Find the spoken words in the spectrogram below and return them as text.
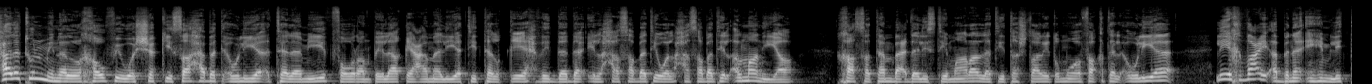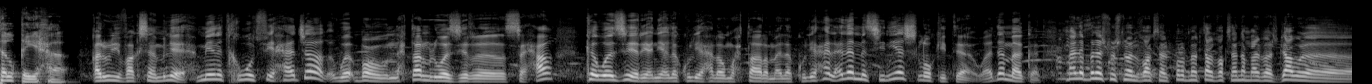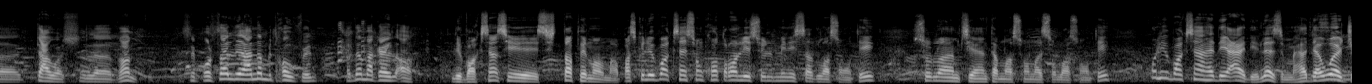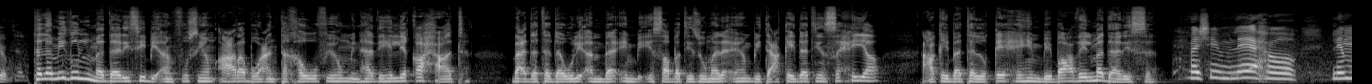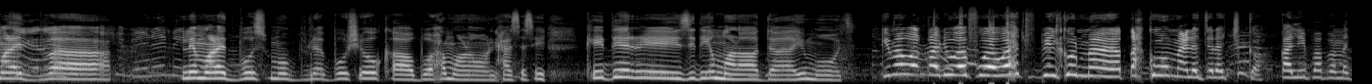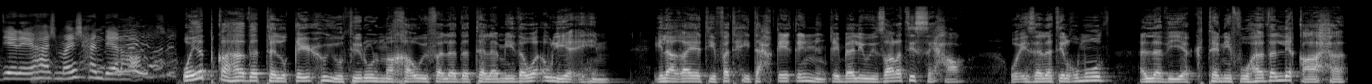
حالة من الخوف والشك صاحبت أولياء التلاميذ فور انطلاق عملية التلقيح ضد داء الحصبة والحصبة الألمانية خاصة بعد الاستمارة التي تشترط موافقة الأولياء لإخضاع أبنائهم للتلقيح. قالوا لي فاكسان مليح مي أنا تخوت في حاجة بون نحترم الوزير الصحة كوزير يعني على كل حال محترم على كل حال على ما سينياش لوكي تاعو هذا ما كان. ما على بالناش شنو الفاكسان البروبليم تاع الفاكسان ما على بالناش كاع تعوش فهمت؟ c'est pour ça اللي أنا متخوفين هذا ما كاين الآخر Les vaccins, c'est tout à fait normal. Parce que les vaccins sont contrôlés par le ministère de la Santé, par l'OMS international sur la santé. ولي هذه عادي لازم هذا واجب تلاميذ المدارس بأنفسهم أعربوا عن تخوفهم من هذه اللقاحات بعد تداول أنباء بإصابة زملائهم بتعقيدات صحية عقب تلقيحهم ببعض المدارس. ماشي مليح اللي مريض بوسمو بوشوكة بوحمرون حساسي؟ كيدير يزيد يمرض يموت. كما قالوا أفوا واحد في بيلكم ما طحكوهم على ثلاث شكا قال لي بابا ما ديريهاش مانيش حنديرها ويبقى هذا التلقيح يثير المخاوف لدى التلاميذ وأوليائهم. إلى غاية فتح تحقيق من قبل وزارة الصحة وإزالة الغموض الذي يكتنف هذا اللقاح.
